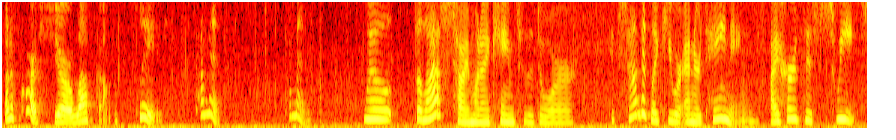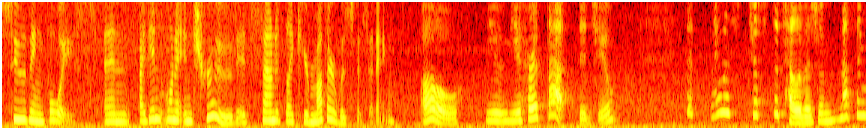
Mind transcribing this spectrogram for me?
But of course, you're welcome. Please, come in. Come in. Well, the last time when I came to the door, it sounded like you were entertaining. I heard this sweet, soothing voice, and I didn't want to intrude. It sounded like your mother was visiting. Oh, you you heard that, did you? It, it was just the television, nothing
